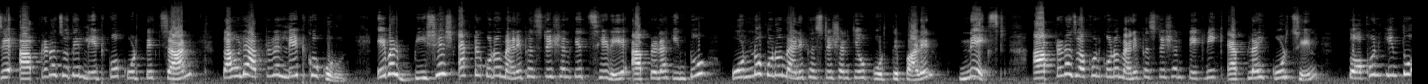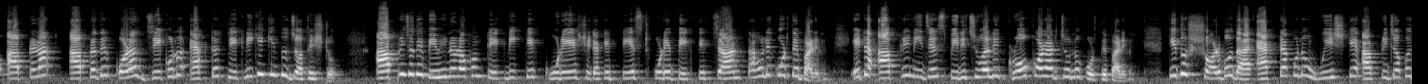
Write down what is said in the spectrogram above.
যে আপনারা যদি লেটকো করতে চান, তাহলে আপনারা লেটকো করুন। এবার বিশেষ একটা কোনো ম্যানিফেস্টেশনকে ছেড়ে আপনারা কিন্তু অন্য কোনো ম্যানিফেস্টেশনকেও করতে পারেন। নেক্সট আপনারা যখন কোনো ম্যানিফেস্টেশন টেকনিক অ্যাপ্লাই করছেন, তখন কিন্তু আপনারা, আপনাদের করা যে কোনো একটা টেকনিকই কিন্তু যথেষ্ট। আপনি যদি বিভিন্ন রকম টেকনিককে করে সেটাকে টেস্ট করে দেখতে চান, তাহলে করতে পারেন। এটা আপনি নিজের স্পিরিচুয়ালি গ্রো করার জন্য করতে পারেন। কিন্তু সর্বদা একটা কোনো উইশকে আপনি যখন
